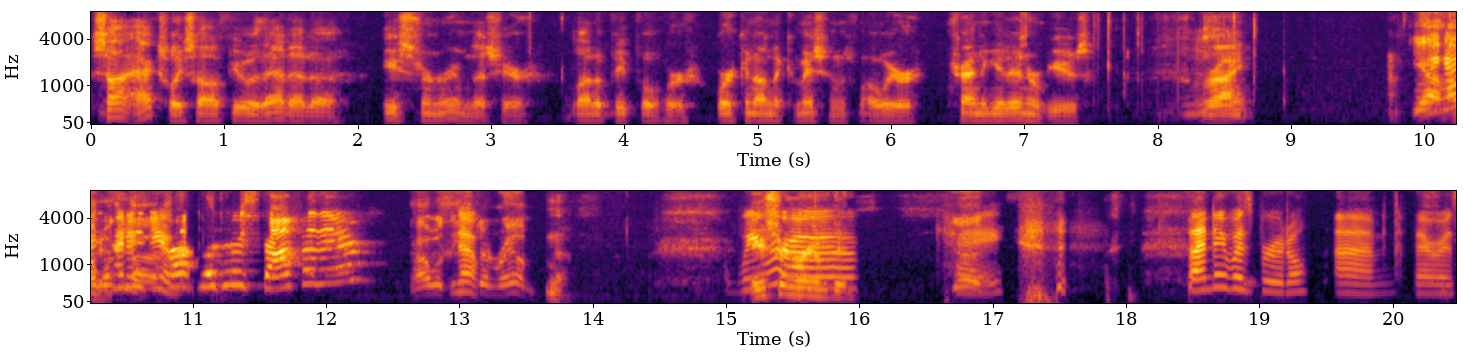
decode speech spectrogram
saw actually saw a few of that at a Eastern Rim this year. A lot of people were working on the commissions while we were trying to get interviews. Mhm. Right. Yeah. got was, quite uh. Was Mustafa there? how was No. Eastern Rim? We Eastern were Rim did- okay. Sunday was brutal. Um, there was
